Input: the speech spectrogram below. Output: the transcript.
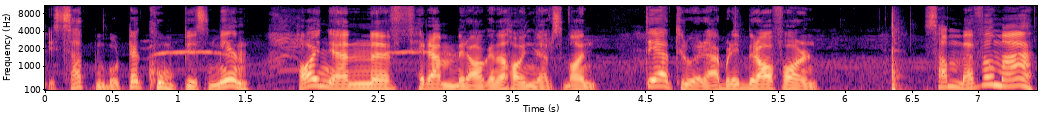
Vi setter den bort til kompisen min. Han er en fremragende handelsmann. Det tror jeg blir bra for han. Samme for meg,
